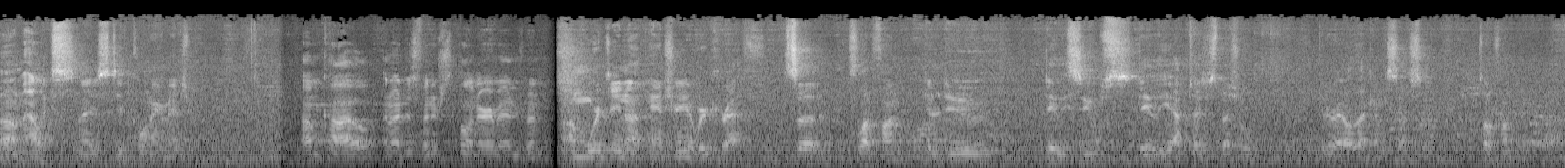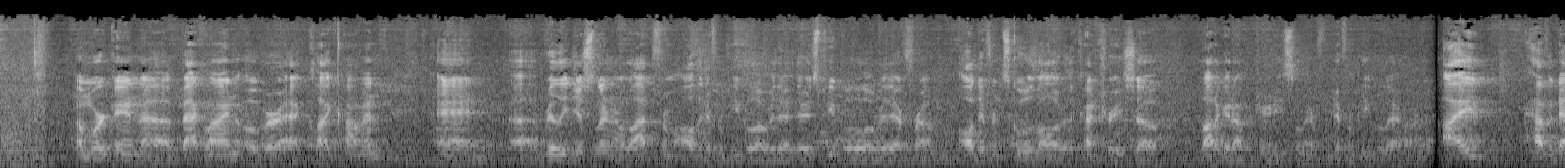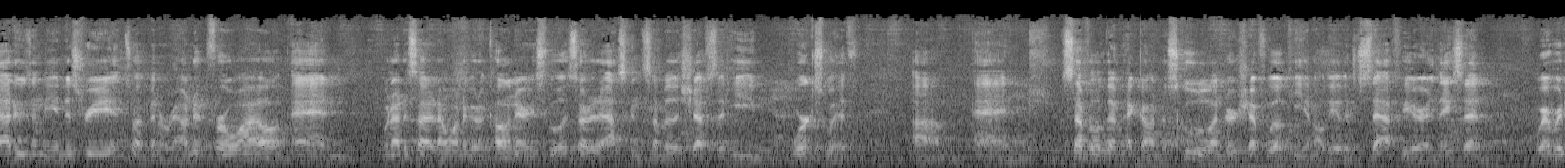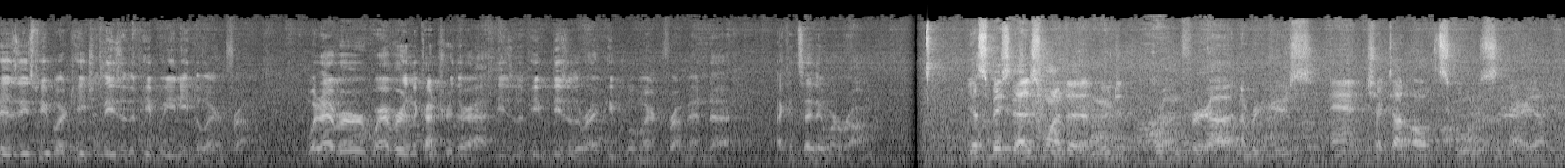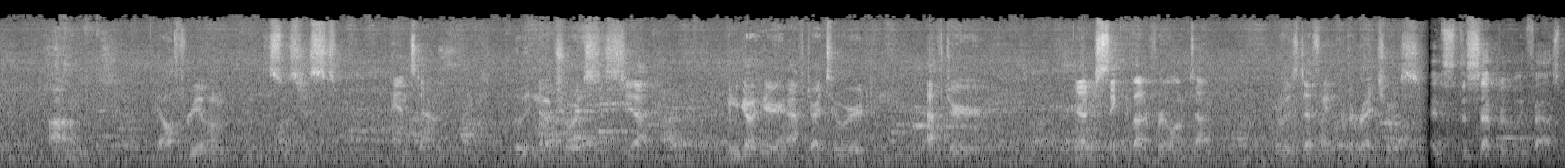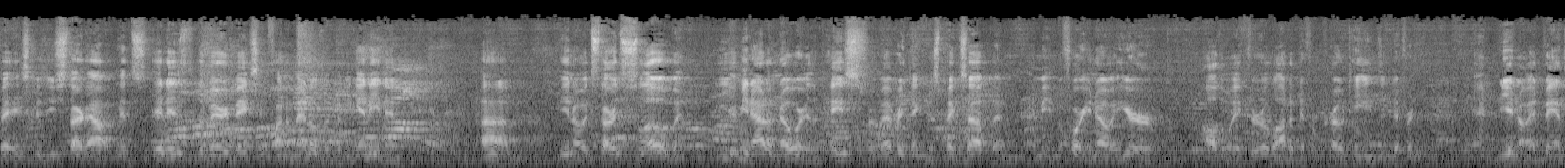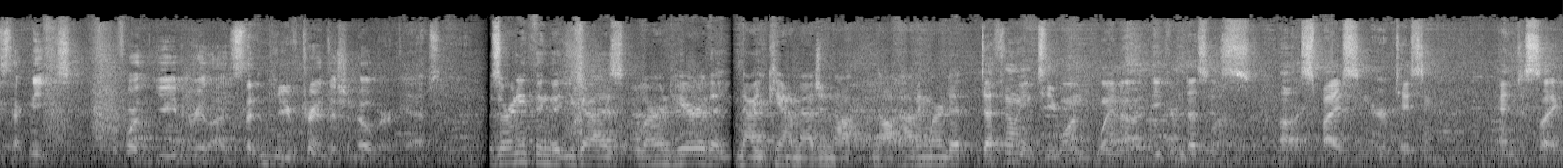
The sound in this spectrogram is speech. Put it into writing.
Um, Alex, and I just did culinary management. I'm Kyle, and I just finished culinary management. I'm working uh, pantry over at Carafe. It's a, it's a lot of fun. Get to do daily soups, daily appetizer special, get to write all that kind of stuff, so it's a lot of fun. I'm working uh, backline over at Clyde Common, and uh, really just learning a lot from all the different people over there. There's people over there from all different schools all over the country, so a lot of good opportunities to learn from different people there. I have a dad who's in the industry, and so I've been around it for a while. And when I decided I wanted to go to culinary school, I started asking some of the chefs that he works with, um, and several of them had gone to school under Chef Wilkie and all the other staff here, and they said, wherever it is these people are teaching, these are the people you need to learn from. Whatever, wherever in the country they're at, these are the people, these are the right people to learn from, and uh, I can say they weren't wrong. Yeah, so basically I just wanted to move to Portland for uh, a number of years and checked out all of the schools in the area. Um, yeah, all three of them. And this was just hands down, like really no choice. Just yeah, I'm gonna go here after I toured, after know just thinking about it for a long time. It was definitely the right choice. It's deceptively fast paced because you start out and it's it is the very basic fundamentals at the beginning and um, you know it starts slow but I mean, out of nowhere, the pace of everything just picks up, and I mean, before you know it, you're all the way through a lot of different proteins and different, you know, advanced techniques before you even realize that you've transitioned over. Yeah, absolutely. Is there anything that you guys learned here that now you can't imagine not not having learned it? Definitely in T1 when uh, Ikram does his uh, spice and herb tasting, and just like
